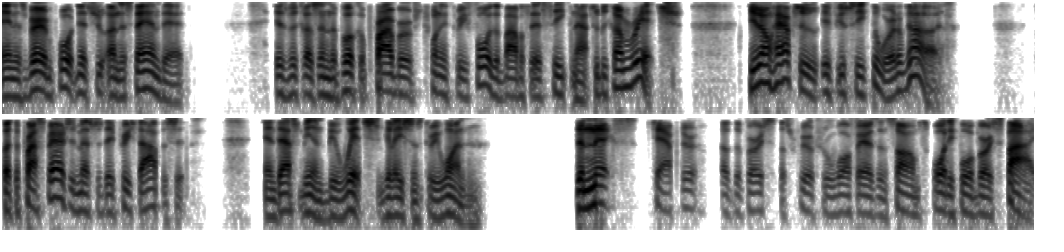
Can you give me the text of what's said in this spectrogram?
And it's very important that you understand that is because in the book of Proverbs 23, 4, the Bible says, seek not to become rich. You don't have to if you seek the word of God. But the prosperity message, they preach the opposite. And that's being bewitched, Galatians 3, 1. The next chapter of the verse of spiritual warfare is in Psalms 44, verse 5.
